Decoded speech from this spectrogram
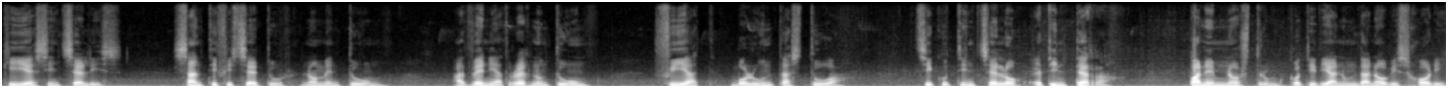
qui es in celis, sanctificetur nomen tuum, adveniat regnum tuum, fiat voluntas tua, sicut in cielo et in terra. Panem nostrum quotidianum da nobis hori,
